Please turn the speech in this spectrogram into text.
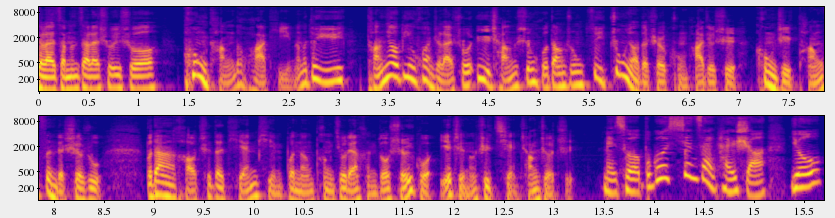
接下来咱们再来说一说控糖的话题。那么对于糖尿病患者来说，日常生活当中最重要的事儿恐怕就是控制糖分的摄入。不但好吃的甜品不能碰，就连很多水果也只能是浅尝辄止。没错，不过现在开始啊，有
